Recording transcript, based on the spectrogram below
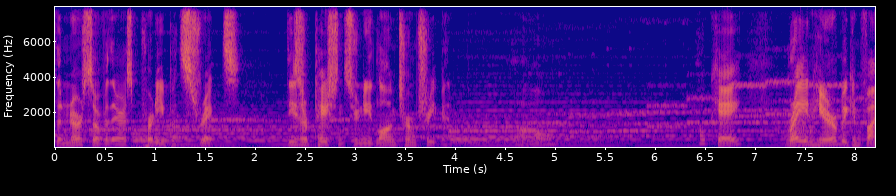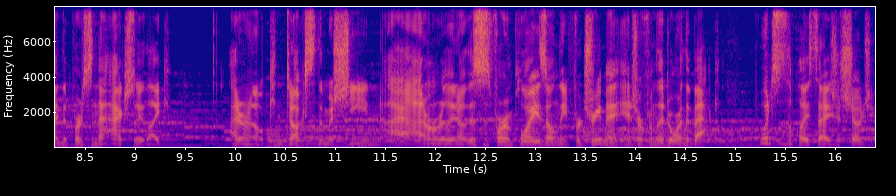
The nurse over there is pretty but strict. These are patients who need long-term treatment. Okay. Right in here, we can find the person that actually, like, I don't know, conducts the machine. I, I don't really know. This is for employees only. For treatment, enter from the door in the back, which is the place that I just showed you.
